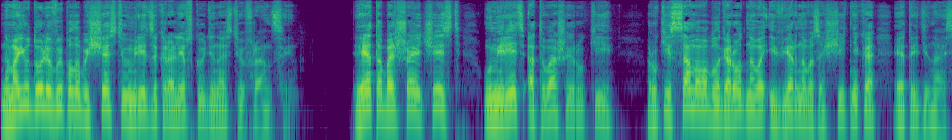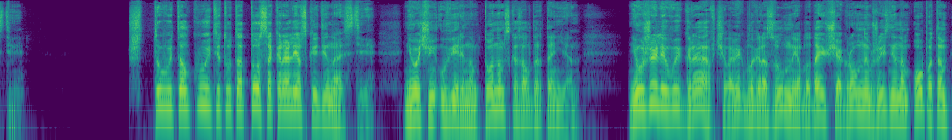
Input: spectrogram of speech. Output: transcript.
на мою долю выпало бы счастье умереть за королевскую династию Франции. И это большая честь — умереть от вашей руки, руки самого благородного и верного защитника этой династии. «Что вы толкуете тут о Тоса королевской династии?» — не очень уверенным тоном сказал Д'Артаньян — Неужели вы, граф, человек благоразумный, обладающий огромным жизненным опытом,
